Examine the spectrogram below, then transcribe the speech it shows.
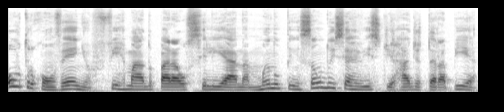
Outro convênio, firmado para auxiliar na manutenção dos serviços de radioterapia,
